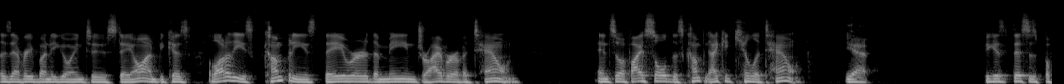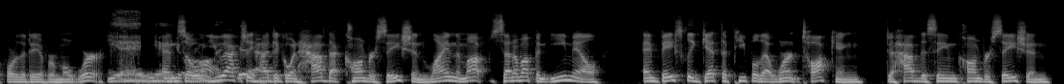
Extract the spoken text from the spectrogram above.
is everybody going to stay on? Because a lot of these companies, they were the main driver of a town. And so if I sold this company, I could kill a town. Yeah. Because this is before the day of remote work. Yeah. yeah and so right. you actually yeah. had to go and have that conversation, line them up, set them up an email, and basically get the people that weren't talking to have the same conversation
